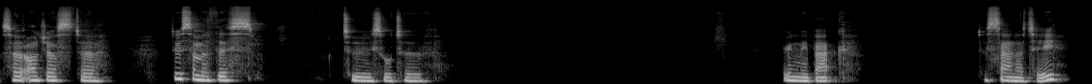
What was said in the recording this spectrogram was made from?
so, I'll just uh, do some of this to sort of bring me back to sanity.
